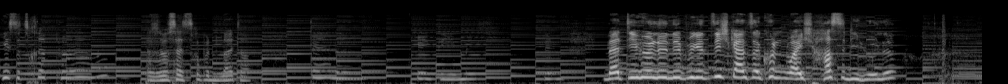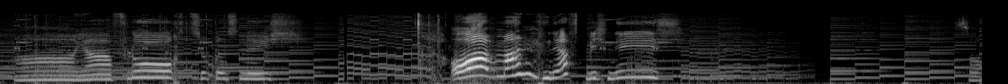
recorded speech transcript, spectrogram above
Hier ist eine Treppe. Also, was heißt Treppe? Eine Leiter. Ich werde die Höhle übrigens nicht ganz erkunden, weil ich hasse die Höhle. Ah, ja, Flucht. Zuckt uns nicht. Oh, Mann, nervt mich nicht. So.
